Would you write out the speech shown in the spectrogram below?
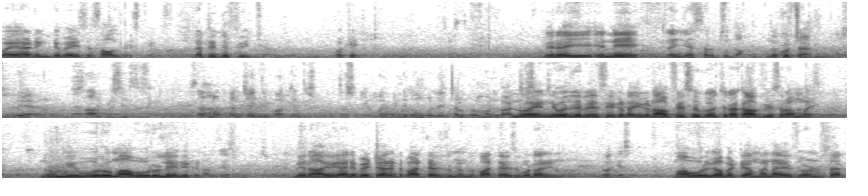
By adding devices, all these things. That is the future. Okay మీరు ఎన్ని ట్రైన్ చేస్తారో చూద్దాం. నువ్వు కూర్చో సార్ ప్రశ్నిస్తారు సార్ మన పంచాయతీ పార్టీ తీసుకుంటారు సార్. అమ్మాయి వెండి కంపెనీ చాలా బ్రహ్మాండంగా నువ్వు అవన్నీ వదిలేసి ఇక్కడ ఇక్కడ ఆఫీసుకి వచ్చినాక ఆఫీసర్ అమ్మాయి? నువ్వు మీ ఊరు మా ఊరు లేదు ఇక్కడ. మీరు కానీ పెట్టారంటే పార్టీ ఆఫీసులో మిమ్మల్ని పార్టీ ఆఫీస్ కూడా రాని మా ఊరు కాబట్టి అమ్మాయినా ఇది చూడండి సార్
